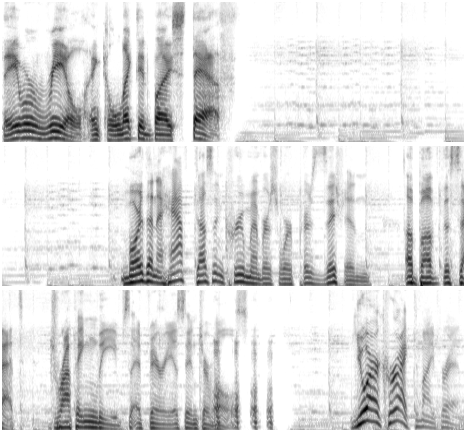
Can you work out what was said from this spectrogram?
They were real and collected by staff. More than a half dozen crew members were positioned above the set, dropping leaves at various intervals. you are correct, my friend.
